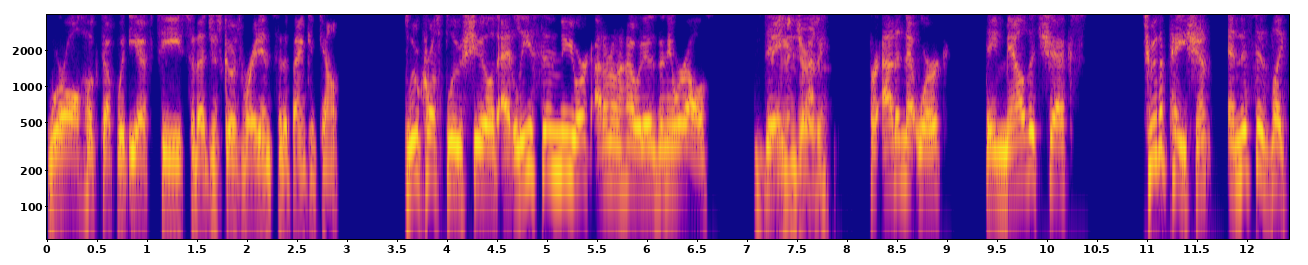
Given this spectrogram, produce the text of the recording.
we're all hooked up with EFT. So that just goes right into the bank account. Blue Cross Blue Shield, at least in New York, I don't know how it is anywhere else. They, Same in Jersey. For out of network, they mail the checks to the patient. And this is like,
